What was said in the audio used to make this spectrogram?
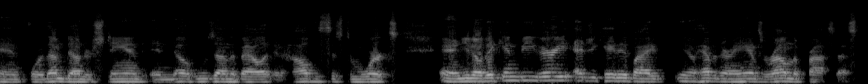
and for them to understand and know who's on the ballot and how the system works. And, you know, they can be very educated by, you know, having their hands around the process.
